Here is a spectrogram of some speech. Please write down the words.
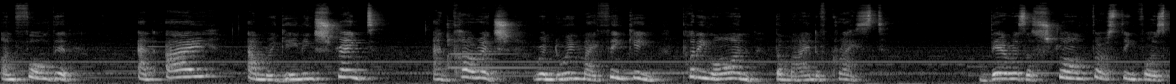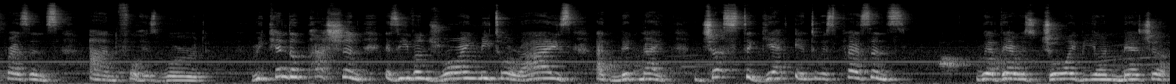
unfolded, and I am regaining strength and courage, renewing my thinking, putting on the mind of Christ. There is a strong thirsting for His presence and for His word. Rekindled passion is even drawing me to arise at midnight just to get into His presence where there is joy beyond measure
